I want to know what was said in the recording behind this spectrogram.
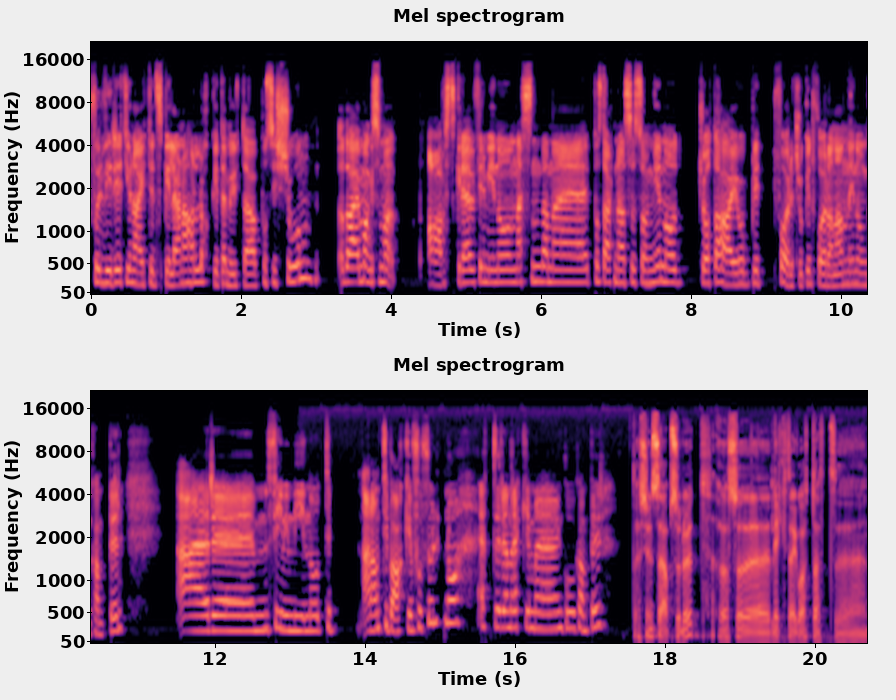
forvirret United-spillerne, han lokket dem ut av posisjon. Og da er jo mange som avskrev Firmino nesten denne, på starten av sesongen, og Jota har jo blitt foretrukket foran han i noen kamper. Er Firmino er han tilbake for fullt nå, etter en rekke med gode kamper? Det syns jeg absolutt. Og så likte jeg godt at uh,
